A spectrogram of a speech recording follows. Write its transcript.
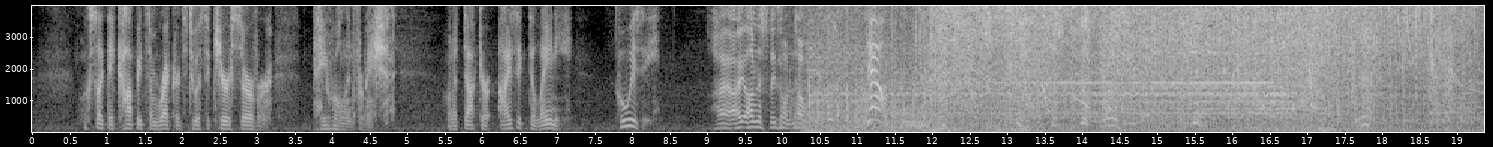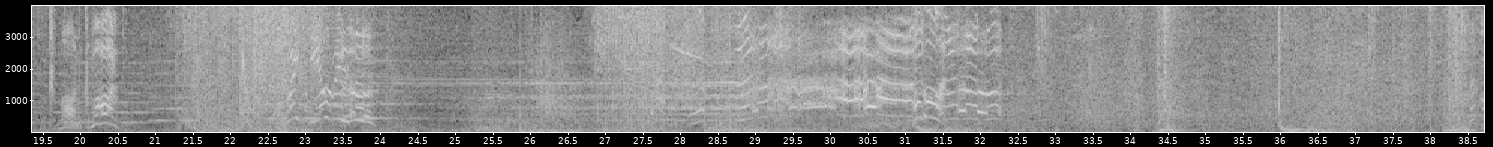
Looks like they copied some records to a secure server. Payroll information. On a Dr. Isaac Delaney. Who is he? I, I honestly don't know. Down! Come on, come on! Wait, the elevator!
